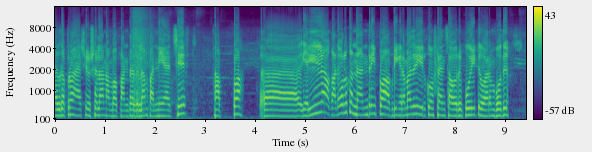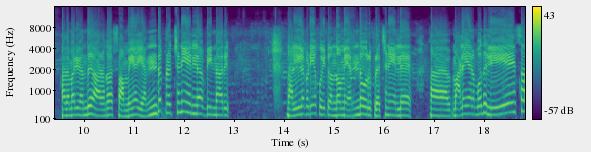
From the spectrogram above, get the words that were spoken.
அதுக்கப்புறம் ஆஸ் யூஷுவலாக நம்ம பண்றதெல்லாம் பண்ணியாச்சு. அப்பா எல்லா கடவுளுக்கும் நன்றிப்பா அப்படிங்கிற மாதிரி இருக்கும் ஃப்ரெண்ட்ஸ் அவர் போயிட்டு வரும்போது அந்த மாதிரி வந்து அழகா செம்மையா எந்த பிரச்சனையும் இல்லை அப்படின்னாரு. நல்லபடியா போயிட்டு வந்தோம். எந்த ஒரு பிரச்சனையும் இல்லை. மலையேறும் மலை ஏறும்போது லேசா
